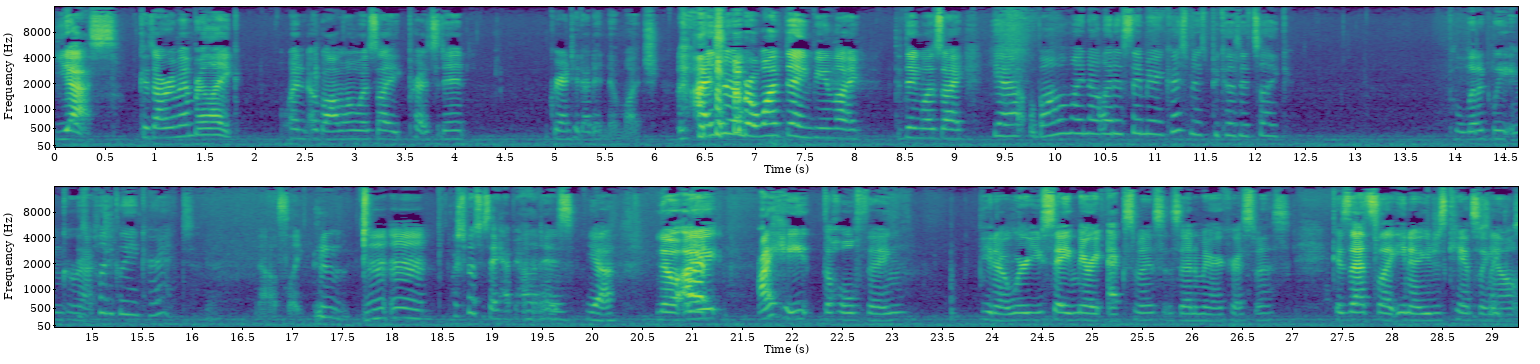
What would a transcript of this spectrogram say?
yes, Because I remember like when Obama was like president. Granted, I didn't know much. I just remember one thing being like, the thing was like, yeah, Obama might not let us say Merry Christmas because it's like politically it's incorrect. politically incorrect. Now it's like Mm-mm. we're supposed to say Happy Holidays. Uh, yeah. No, I I hate the whole thing. You know, where you say Merry Xmas instead of Merry Christmas, because that's like you know you're just canceling like, out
